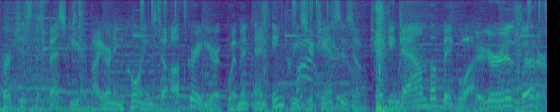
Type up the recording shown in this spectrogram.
Purchase the best gear by earning coins to upgrade your equipment and increase your chances of taking down the big one. Bigger is better.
